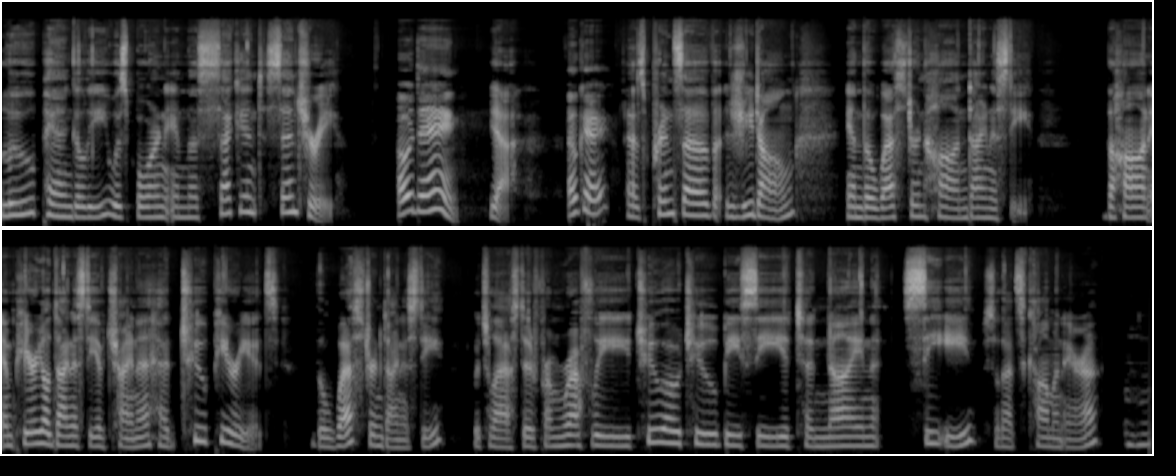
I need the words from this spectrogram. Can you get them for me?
Liu Pengli was born in the second century. Oh, dang. Yeah, Okay. as Prince of Jidong in the Western Han Dynasty. The Han Imperial Dynasty of China had two periods the Western Dynasty, which lasted from roughly 202 BC to 9 CE, so that's Common Era, Mm-hmm.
